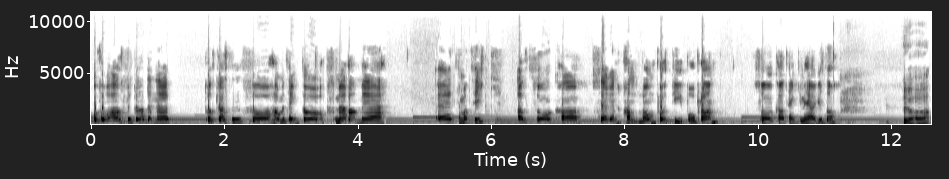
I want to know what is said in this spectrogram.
og for å avslutte denne podkasten så har vi tenkt å oppsummere med eh, tematikk, altså hva serien handler om på et dypere plan. Så hva tenker vi her, gutter? Ja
